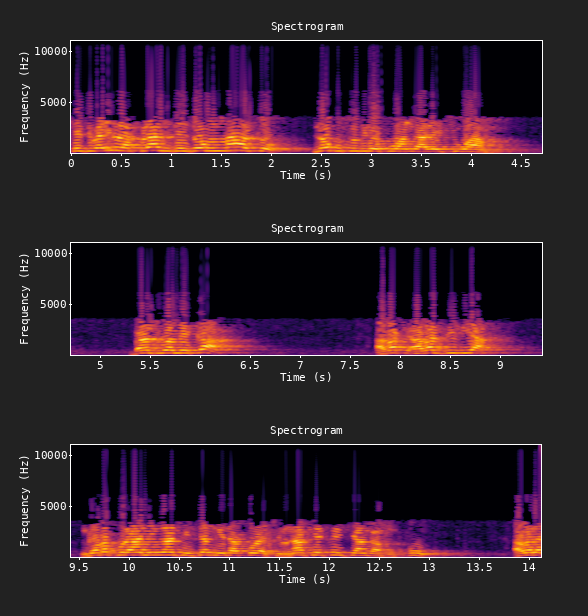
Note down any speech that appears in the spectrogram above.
Tezibayinula pulaani ez'omu maaso n'okusuubira okuwangaala ekiwambu bantu bameka abazibya nga bapulaninga nti enkya ngenda kukola kino nakeesa enkyanga mufu. Abalala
